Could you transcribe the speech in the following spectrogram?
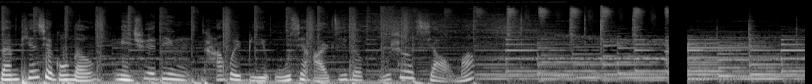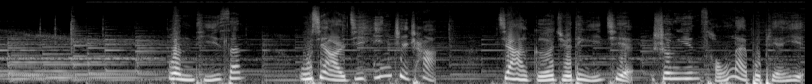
FM 天线功能，你确定它会比无线耳机的辐射小吗？问题三：无线耳机音质差，价格决定一切，声音从来不便宜。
